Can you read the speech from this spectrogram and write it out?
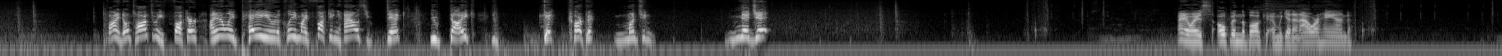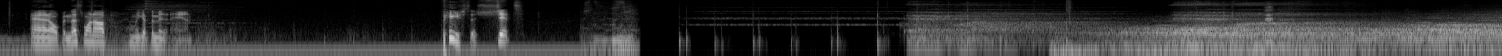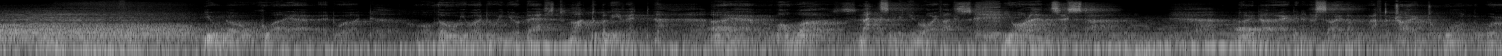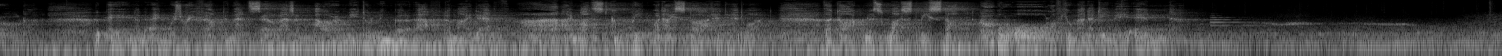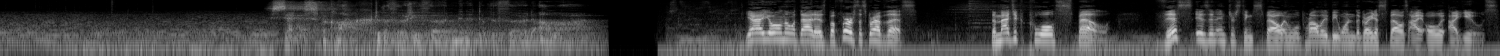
Fine, don't talk to me, fucker! I only pay you to clean my fucking house, you dick! You dyke! You dick carpet munching midget! Anyways, open the book and we get an hour hand. And open this one up and we get the minute hand. Piece of shit. Asylum after trying to warn the world. The pain and anguish I felt in that cell has empowered me to linger after my death. I must complete what I started, Edward. The darkness must be stopped, or all of humanity may end. To the 33rd minute of the third hour. Yeah, you all know what that is, but first let's grab this. The Magic Pool Spell. This is an interesting spell and will probably be one of the greatest spells I I use.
